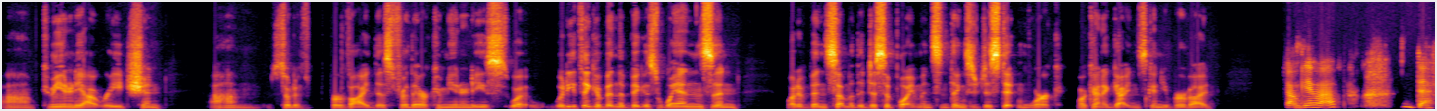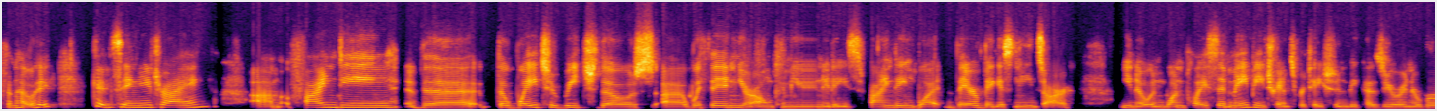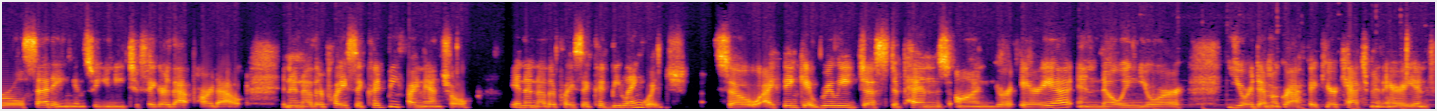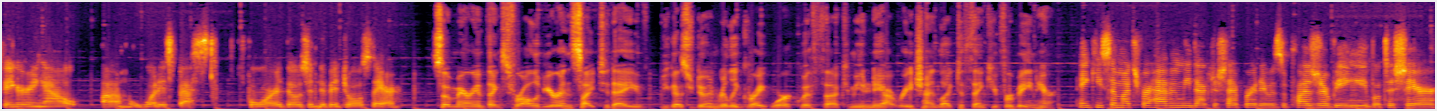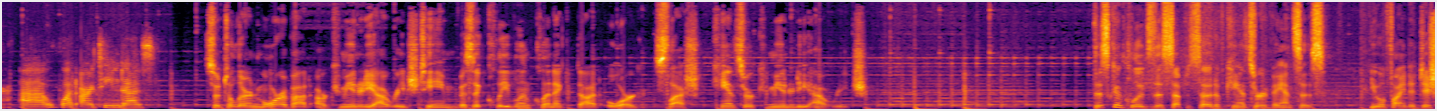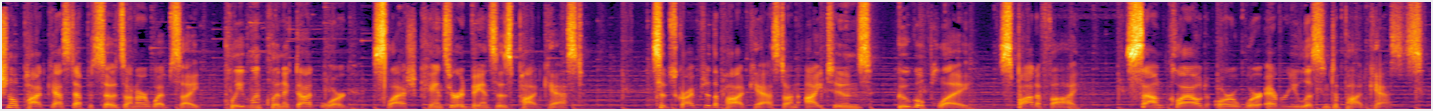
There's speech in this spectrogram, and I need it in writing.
uh, community outreach and um, sort of provide this for their communities, what what do you think have been the biggest wins, and what have been some of the disappointments and things that just didn't work? What kind of guidance can you provide? Don't give up. Definitely. Continue trying. Um, finding the the way to reach those uh, within your own communities finding what their biggest needs are. You know in one place it may be transportation because you're in a rural setting and so you need to figure that part out. In another place it could be financial. In another place it could be language so I think it really just depends on your area and knowing your your demographic, your catchment area, and figuring out um, what is best for those individuals there. So, Miriam, thanks for all of your insight today. You guys are doing really great work with uh, community outreach, and I'd like to thank you for being here. Thank you so much for having me, Dr. Shepard. It was a pleasure being able to share uh, what our team does. So to learn more about our community outreach team, visit clevelandclinic.org slash cancer community outreach. This concludes this episode of Cancer Advances. You will find additional podcast episodes on our website, clevelandclinic.org slash cancer advances podcast. Subscribe to the podcast on iTunes, Google Play, Spotify, SoundCloud, or wherever you listen to podcasts.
